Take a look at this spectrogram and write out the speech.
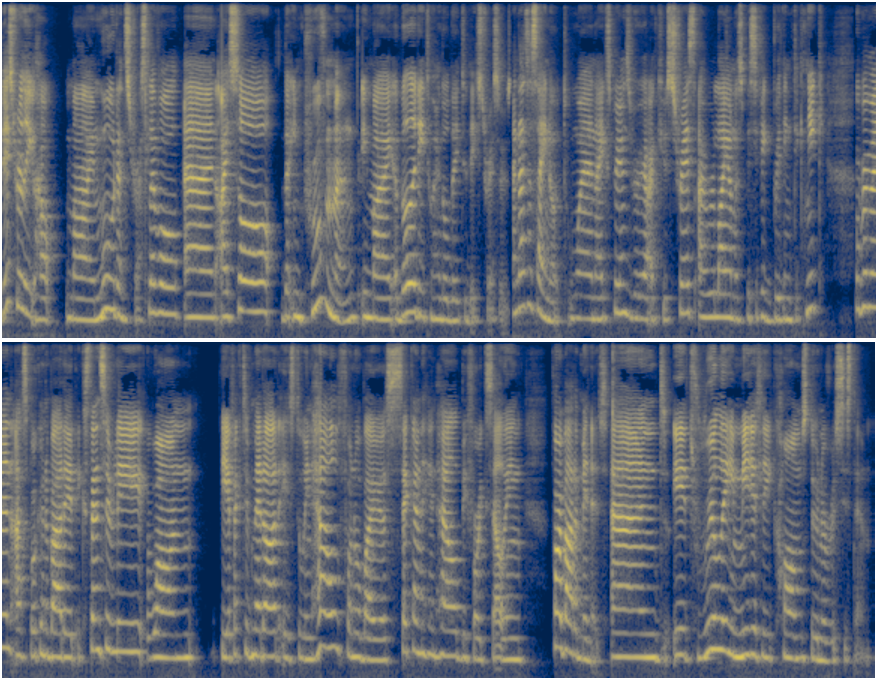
This really helped my mood and stress level, and I saw the improvement in my ability to handle day to day stressors. And as a side note, when I experience very acute stress, I rely on a specific breathing technique. Huberman has spoken about it extensively. One, the effective method is to inhale, followed by a second inhale before exhaling for about a minute. And it really immediately calms the nervous system.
